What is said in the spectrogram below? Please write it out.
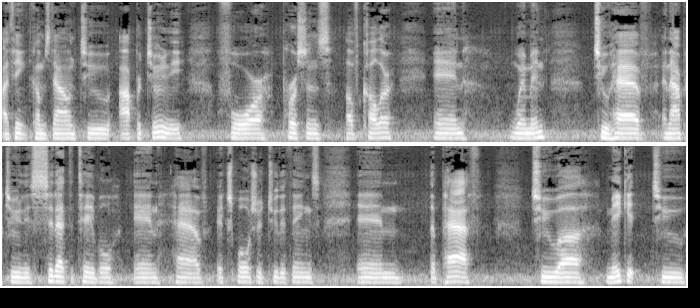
I think it comes down to opportunity for persons of color and women to have an opportunity to sit at the table and have exposure to the things and the path to uh, make it to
